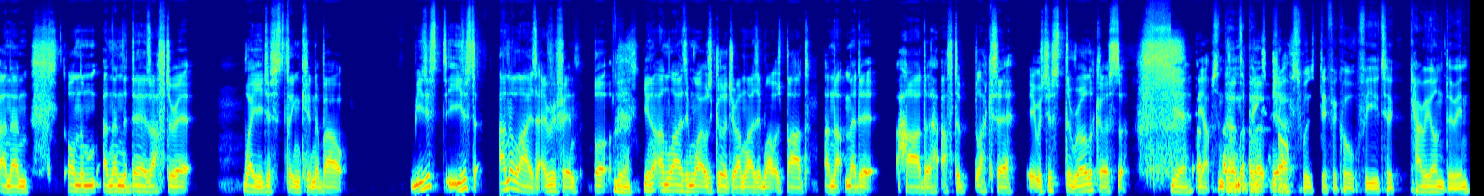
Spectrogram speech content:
and then on the and then the days after it, where you're just thinking about you just you just analyze everything, but Yeah. you're not analyzing why it was good. You're analyzing why it was bad, and that made it harder. After, like I say, it was just the roller coaster. yeah, the ups and downs, Um, the peaks uh, and yeah. troughs was difficult for you to carry on doing.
